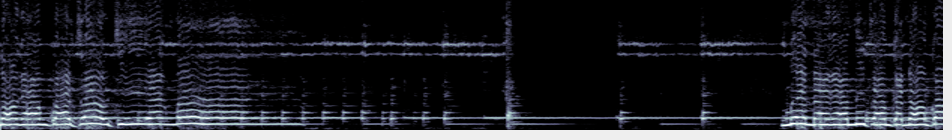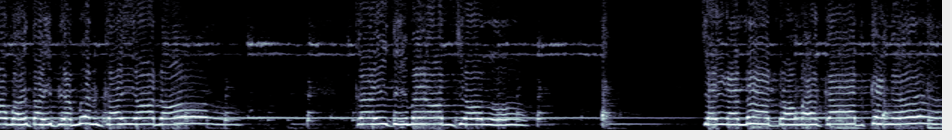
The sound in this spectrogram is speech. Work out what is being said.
น้องงามกว่าเจ้าเชียงม่เมื่อนางงามที่จำกันน้องก็เหมือนไตเปียเหมือนไก่อ่อนอ่อนไก่ที่ไม่อ่อนจน ระนาด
